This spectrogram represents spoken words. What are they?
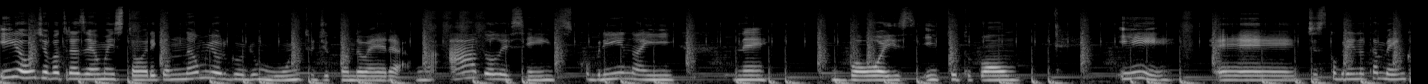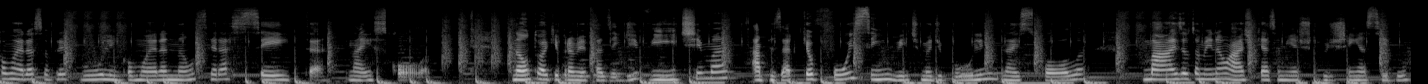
E hoje eu vou trazer uma história que eu não me orgulho muito de quando eu era uma adolescente, descobrindo aí, né, boys e tudo bom e é, descobrindo também como era sofrer bullying, como era não ser aceita na escola. Não tô aqui para me fazer de vítima, apesar que eu fui sim vítima de bullying na escola, mas eu também não acho que essa minha atitude tenha sido,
